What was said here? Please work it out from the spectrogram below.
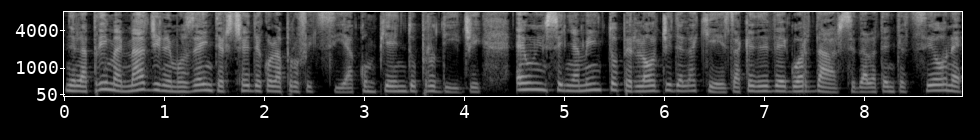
Nella prima immagine Mosè intercede con la profezia, compiendo prodigi. È un insegnamento per l'oggi della Chiesa che deve guardarsi dalla tentazione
